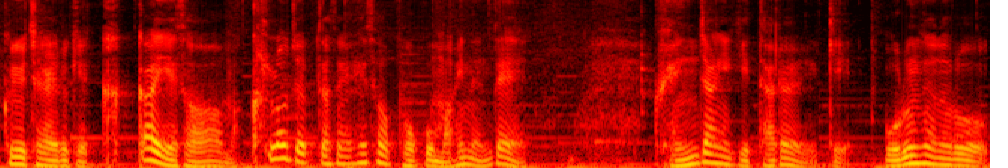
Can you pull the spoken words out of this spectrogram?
그리고 제가 이렇게 가까이에서 막 클로즈업 돼서 해서 보고 막 했는데 굉장히 기타를 이렇게 오른손으로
